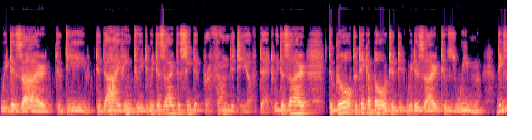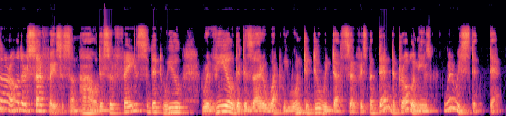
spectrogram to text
we desire to dive, to dive into it. We desire to see the profundity of that. We desire to go, to take a boat. We desire to swim. These are other surfaces somehow. The surface that will reveal the desire what we want to do with that surface. But then the problem is, where is the depth?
